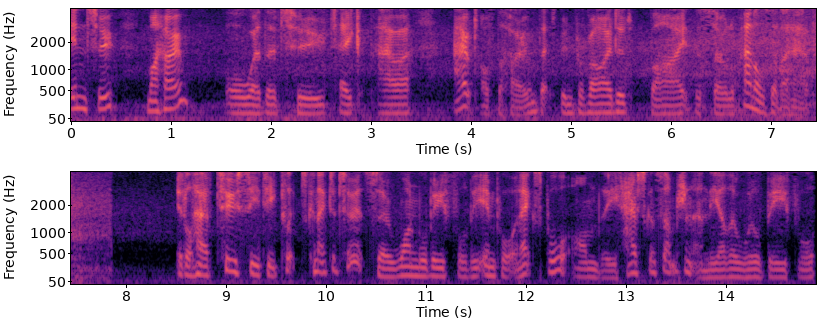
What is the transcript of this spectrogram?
into my home or whether to take power out of the home that's been provided by the solar panels that I have. It'll have two CT clips connected to it, so one will be for the import and export on the house consumption, and the other will be for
